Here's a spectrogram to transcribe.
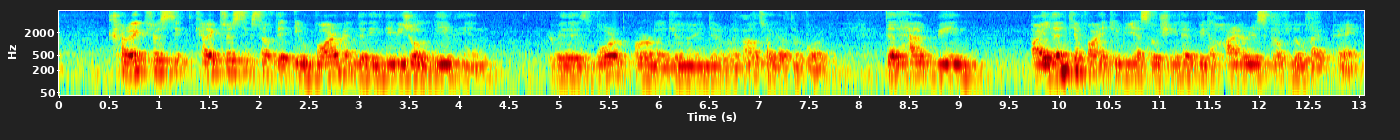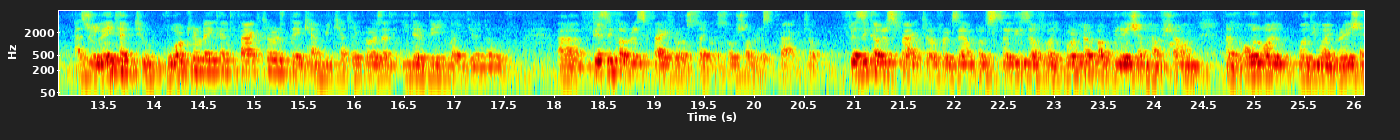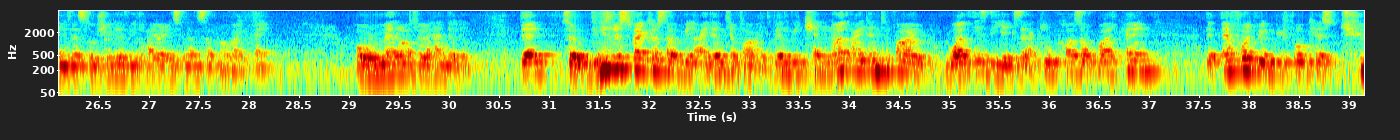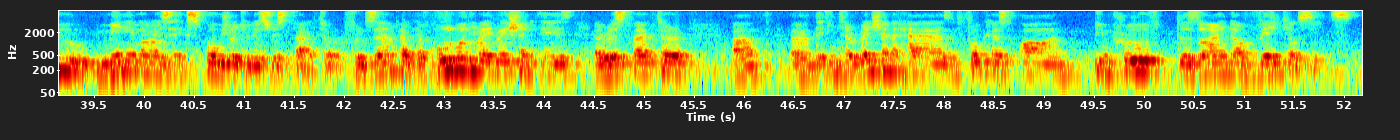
characteristic, characteristics of the environment that the individual live in, whether it's work or like, you know, in the outside of the work, that have been identified to be associated with a high risk of low back pain. As related to work-related factors, they can be categorized as either being like, you know, uh, physical risk factor or psychosocial risk factor. Physical risk factor, for example, studies of like worker population have shown that whole body vibration is associated with higher incidence of low back pain or manual handling. Then, so these risk factors have been identified. When we cannot identify what is the exact root cause of back pain, the effort will be focused to minimize exposure to this risk factor. For example, if whole body vibration is a risk factor, um, uh, the intervention has focused on improved design of vehicle seats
